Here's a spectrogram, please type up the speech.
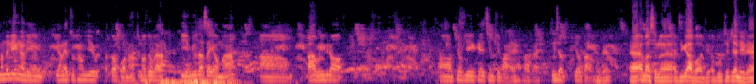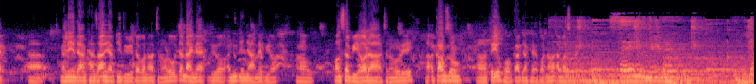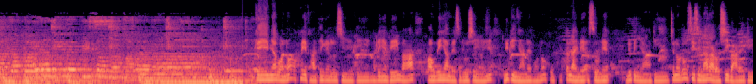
မန္မန္တလေးငါလျင်ပြန်လဲထူထောင်ရေးအတွက်ပေါ့နော်ကျွန်တော်တို့ကဒီအမျိုးသားစိတ်အောင်မှာအာပါဝင်ပြီးတော့အာဖြောပြခဲ့ခြင်းဖြစ်ပါတယ်ဟုတ်ကဲ့ဝိဇ္ဇပြောပါဦးဟုတ်ကဲ့အဲအဲ့မှာဆိုလည်းအဓိကပေါ့ဒီအခုဖြစ်ပျက်နေတဲ့အာငလျင်တန်ခန်းစားနေရပြည်သူတွေတက်ပေါ့နော်ကျွန်တော်တို့တက်နိုင်တဲ့ပြီးတော့အမှုပညာနဲ့ပြီးတော့အာပေါင်းဆက်ပြီးတော့ဒါကျွန်တော်တို့တွေအကောင်းဆုံးအာတရုပ်ဖော်ကပြခဲ့တယ်ပေါ့နော်အဲ့မှာဆိုရင် ကရင်များပေါ့နော်အခွင့်အခါတင်ခဲ့လို့ရှိရင်ဒီငလျင်ဘေးမှာပေါင်ရင်းရမယ်ဆိုလို့ရှိရင်လူပညာနဲ့ပေါ့နော်ကိုတက်နိုင်တဲ့အဆိုနဲ့လူပညာဒီကျွန်တော်တို့စီစဉ်ထားတာတော့ရှိပါတယ်ဒီ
